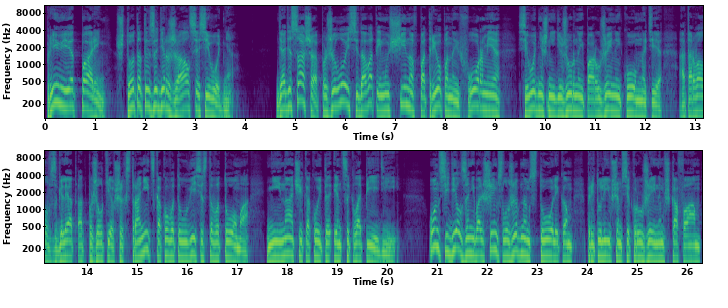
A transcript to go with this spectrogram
Привет, парень. Что-то ты задержался сегодня. Дядя Саша, пожилой седоватый мужчина в потрепанной форме, сегодняшней дежурной по оружейной комнате, оторвал взгляд от пожелтевших страниц какого-то увесистого тома, не иначе какой-то энциклопедии. Он сидел за небольшим служебным столиком, притулившимся к оружейным шкафам,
